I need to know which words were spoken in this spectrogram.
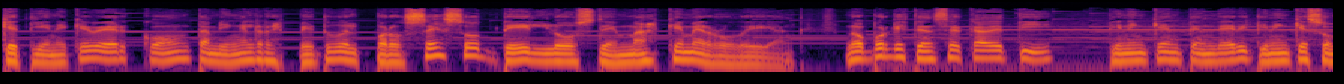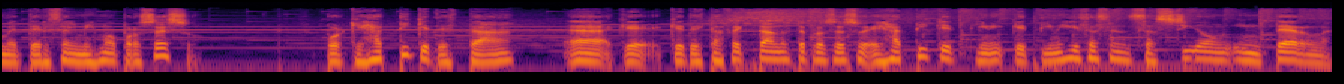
que tiene que ver con también el respeto del proceso de los demás que me rodean. No porque estén cerca de ti, tienen que entender y tienen que someterse al mismo proceso. Porque es a ti que te está, ah, que, te está afectando este proceso, es a ti que, tiene, que tienes esa sensación interna.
